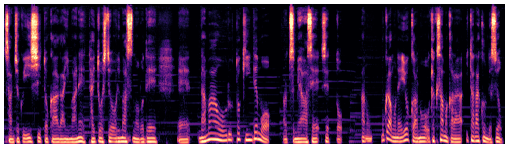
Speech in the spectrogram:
産直 EC とかが今ね、台頭しておりますので、えー、生を売るときにでもあの詰め合わせセット。あの、僕らもね、よくあの、お客様からいただくんですよ。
